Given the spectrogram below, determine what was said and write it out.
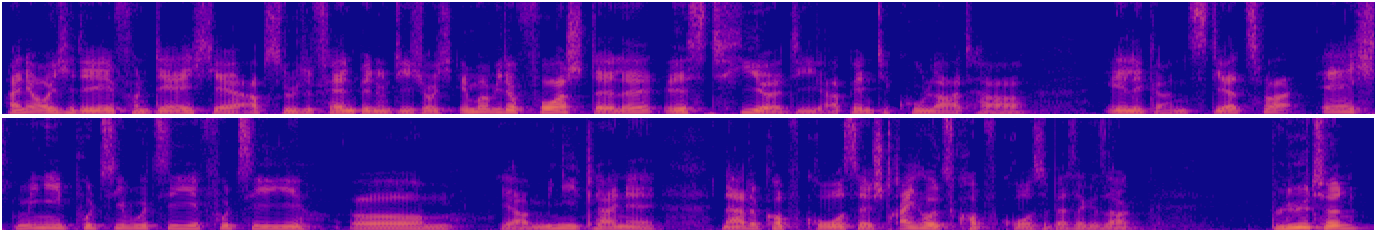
Eine Orchidee, von der ich der absolute Fan bin und die ich euch immer wieder vorstelle, ist hier die Apenticulata elegans. Die hat zwar echt mini putzi wutzi fuzzi ähm, ja, mini kleine Nadelkopfgroße, Streichholzkopfgroße, besser gesagt, Blüten.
